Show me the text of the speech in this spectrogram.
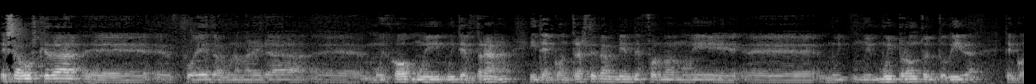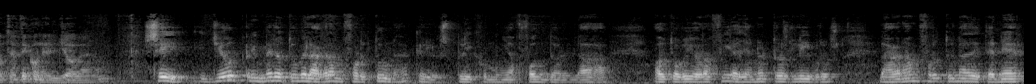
Esa búsqueda eh, fue de alguna manera eh, muy, muy, muy temprana y te encontraste también de forma muy, eh, muy, muy, muy, pronto en tu vida, te encontraste con el yoga, ¿no? Sí, yo primero tuve la gran fortuna, que lo explico muy a fondo en la autobiografía y en otros libros, la gran fortuna de tener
